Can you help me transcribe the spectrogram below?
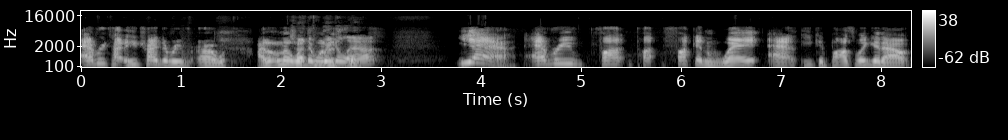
every time he tried to, re- uh, I don't know tried which to one wiggle is out. Yeah, every fu- fucking way at, he could possibly get out.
